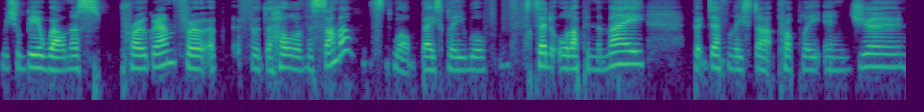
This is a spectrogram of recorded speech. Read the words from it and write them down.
which will be a wellness program for uh, for the whole of the summer. Well, basically, we'll set it all up in the May, but definitely start properly in June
